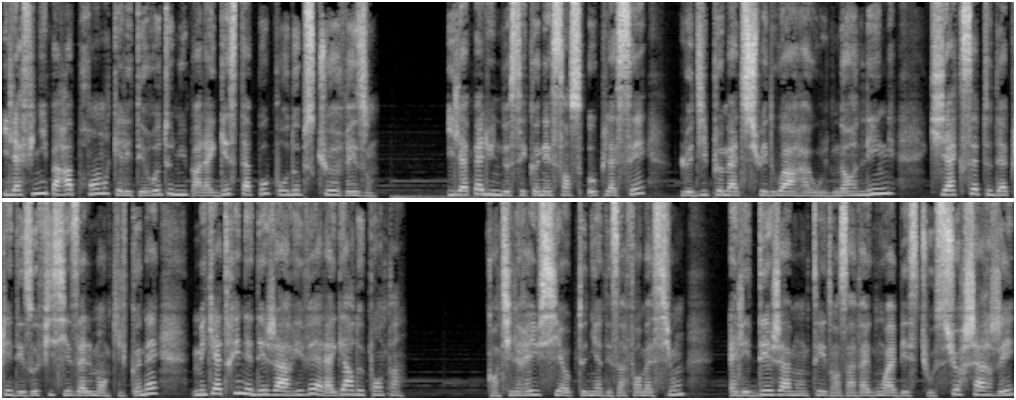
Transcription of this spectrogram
il a fini par apprendre qu'elle était retenue par la Gestapo pour d'obscures raisons. Il appelle une de ses connaissances haut placées, le diplomate suédois Raoul Nordling, qui accepte d'appeler des officiers allemands qu'il connaît, mais Catherine est déjà arrivée à la gare de Pantin. Quand il réussit à obtenir des informations, elle est déjà montée dans un wagon à bestiaux surchargé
